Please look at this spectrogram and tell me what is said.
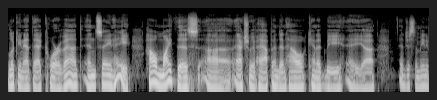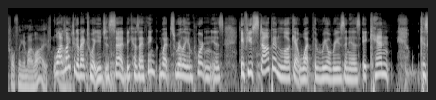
looking at that core event and saying, hey, how might this uh, actually have happened and how can it be a uh, Uh, just a meaningful thing in my life. Well, I'd uh, like to go back to what you just said because I think what's really important is if you stop and look at what the real reason is, it can because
